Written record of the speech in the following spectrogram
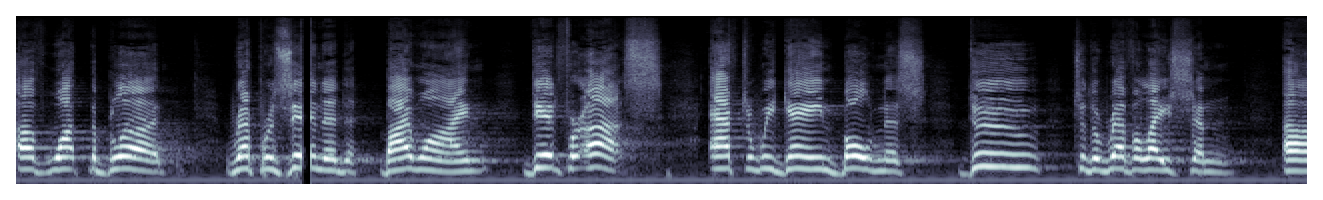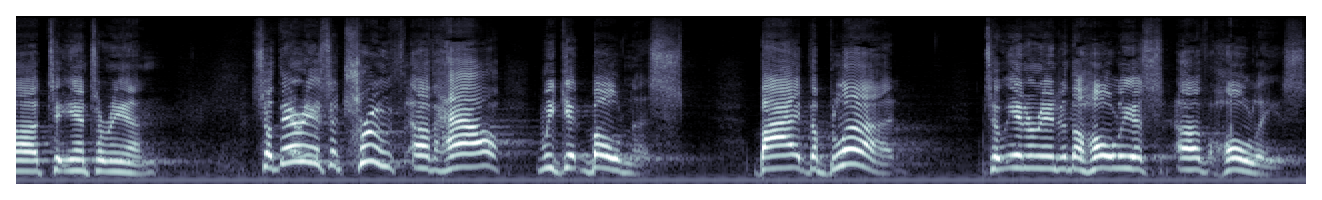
of what the blood represented by wine did for us after we gained boldness due to the revelation uh, to enter in. So there is a truth of how we get boldness by the blood to enter into the holiest of holies.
